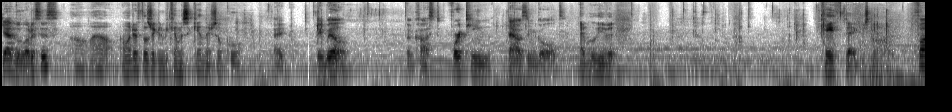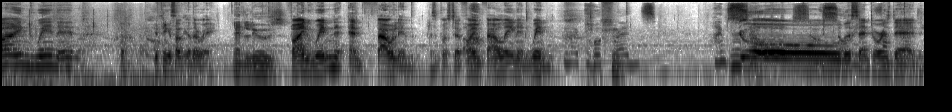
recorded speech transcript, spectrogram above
Yeah, the lotuses. Oh wow. I wonder if those are gonna become a skin. They're so cool. I, they will. They'll cost fourteen thousand gold. I believe it. Caithe dagger skin. Find, win, and. Good thing it's not the other way. And lose. Find, win, and Faolain, as opposed to find, ah. Faolain, and win. My poor hmm. friends. I'm No, so, so the centaur is How brave dead.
